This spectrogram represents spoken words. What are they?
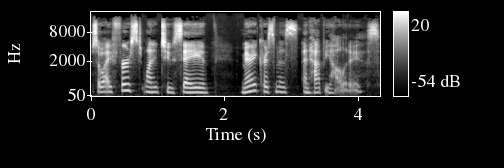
So I first wanted to say Merry Christmas and Happy Holidays.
